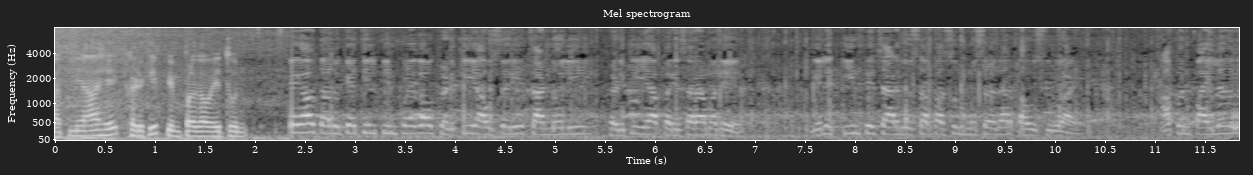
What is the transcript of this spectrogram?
बातमी आहे खडकी पिंपळगाव येथून. आंबेगाव तालुक्यातील पिंपळगाव खडकी अवसरी चांडोली खडकी या परिसरामध्ये गेले तीन ते चार दिवसापासून मुसळधार पाऊस सुरू आहे. आपण पाहिलं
